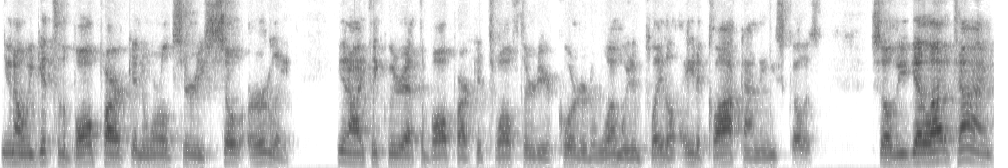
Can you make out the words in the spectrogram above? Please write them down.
you know, we get to the ballpark in the World Series so early. You know, I think we were at the ballpark at twelve thirty or quarter to one. We didn't play till eight o'clock on the East Coast, so you get a lot of time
